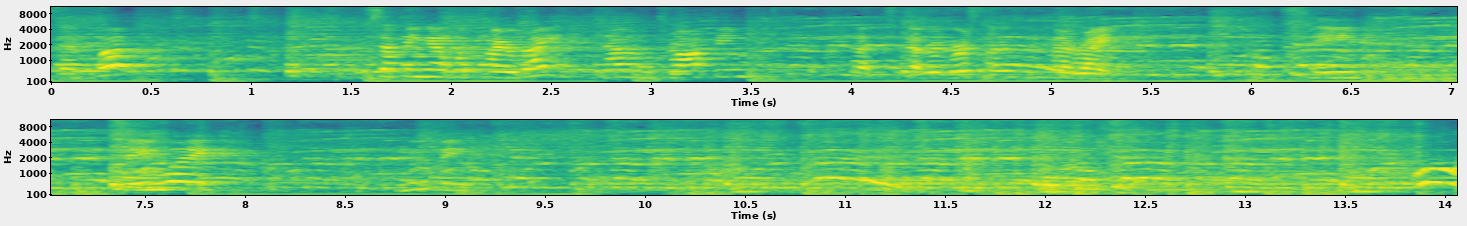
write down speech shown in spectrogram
Step up. I'm stepping up with my right. Now I'm dropping that, that reverse lunge with my right. Same, Moving. Woo.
